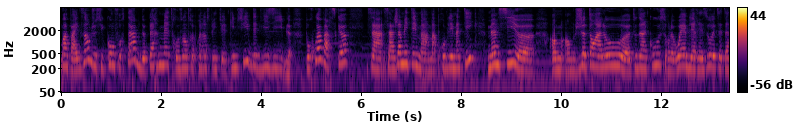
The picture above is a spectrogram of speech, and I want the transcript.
Moi, par exemple, je suis confortable de permettre aux entrepreneurs spirituels qui me suivent d'être visibles. Pourquoi? Parce que ça n'a jamais été ma, ma, problématique, même si euh, en, me jetant à l'eau euh, tout d'un coup sur le web, les réseaux, etc.,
